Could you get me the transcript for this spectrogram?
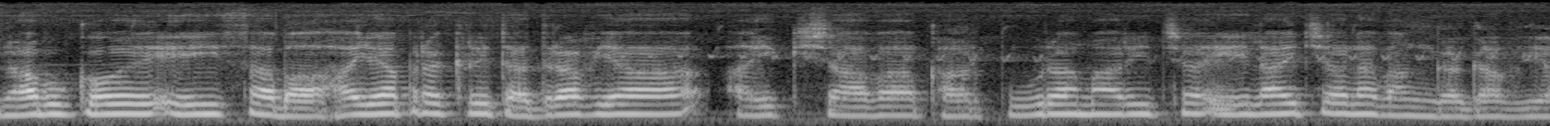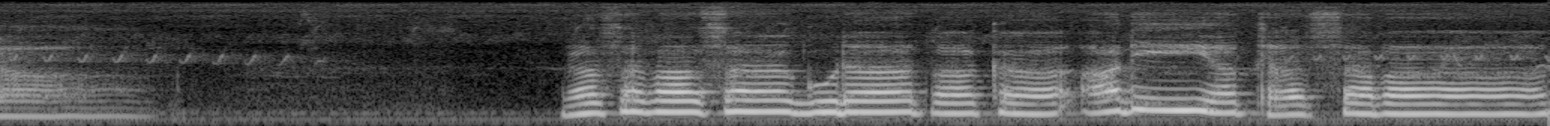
Prabhu koi ei saba haya prakrita dravya aikshava karpura maricha elaicha lavanga gavya. Gudatvaka Adiyatha Sava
